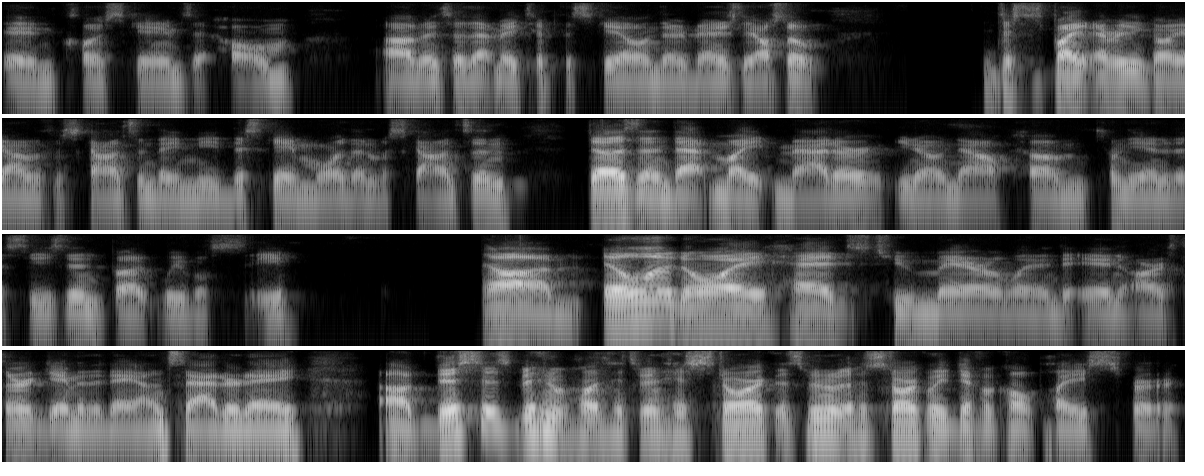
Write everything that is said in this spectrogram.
in close games at home. Um, and so that may tip the scale in their advantage. They also, despite everything going on with Wisconsin, they need this game more than Wisconsin does. And that might matter, you know, now come, come the end of the season, but we will see. Um, Illinois heads to Maryland in our third game of the day on Saturday. Uh, this has been one that's been historic. It's been a historically difficult place for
